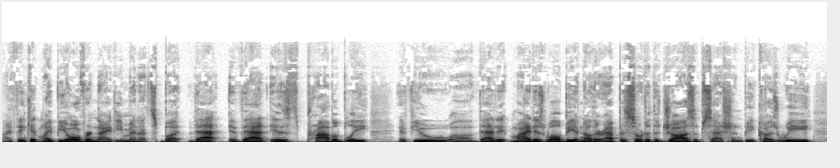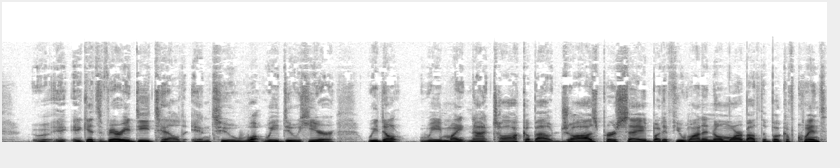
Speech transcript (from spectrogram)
I think it might be over 90 minutes, but that that is probably if you uh, that it might as well be another episode of the Jaws obsession because we it, it gets very detailed into what we do here. We don't we might not talk about Jaws per se, but if you want to know more about the Book of Quint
